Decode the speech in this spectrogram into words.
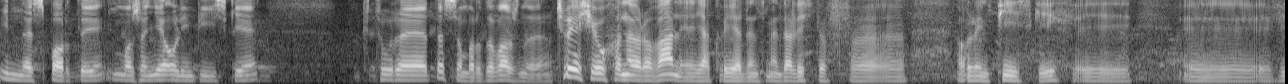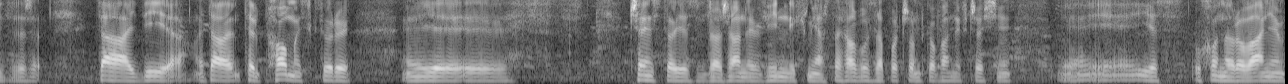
inne sporty, może nie olimpijskie, które też są bardzo ważne. Czuję się uhonorowany jako jeden z medalistów e, olimpijskich i, i widzę, że ta idea, ta, ten pomysł, który e, często jest wdrażany w innych miastach albo zapoczątkowany wcześniej, e, jest uhonorowaniem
